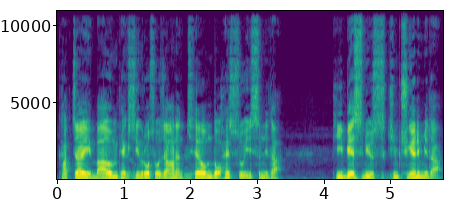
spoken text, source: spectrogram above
각자의 마음 백신으로 소장하는 체험도 할 수 있습니다. BBS 뉴스 김충현입니다.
